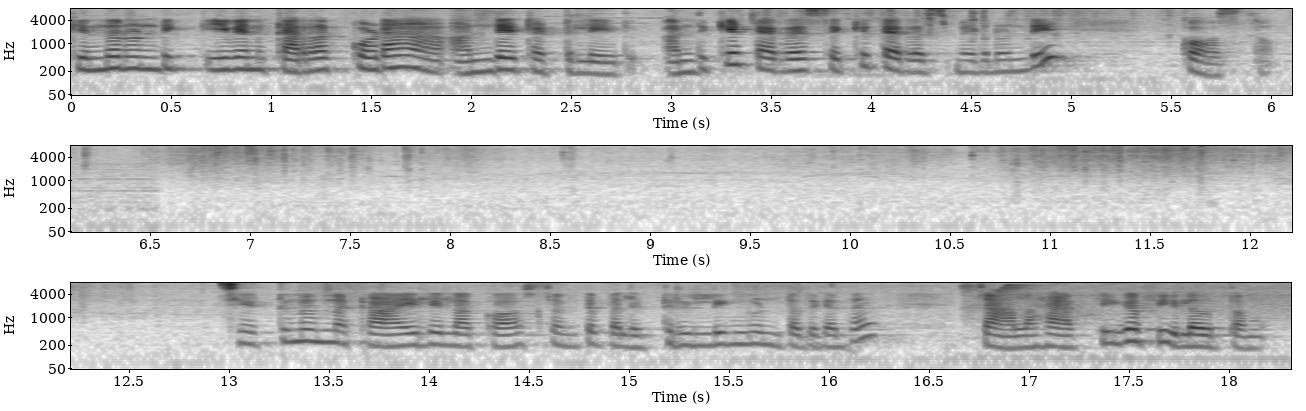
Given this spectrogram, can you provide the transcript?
కింద నుండి ఈవెన్ కర్రకు కూడా అందేటట్టు లేదు. అందుకే టెర్రస్ ఎక్కి టెర్రస్ మీద నుండి కోస్తాం. చెట్టునున్న కాయలు ఇలా కోస్తుంటే భలే థ్రిల్లింగ్ ఉంటుంది కదా. చాలా హ్యాపీగా ఫీల్ అవుతాము.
